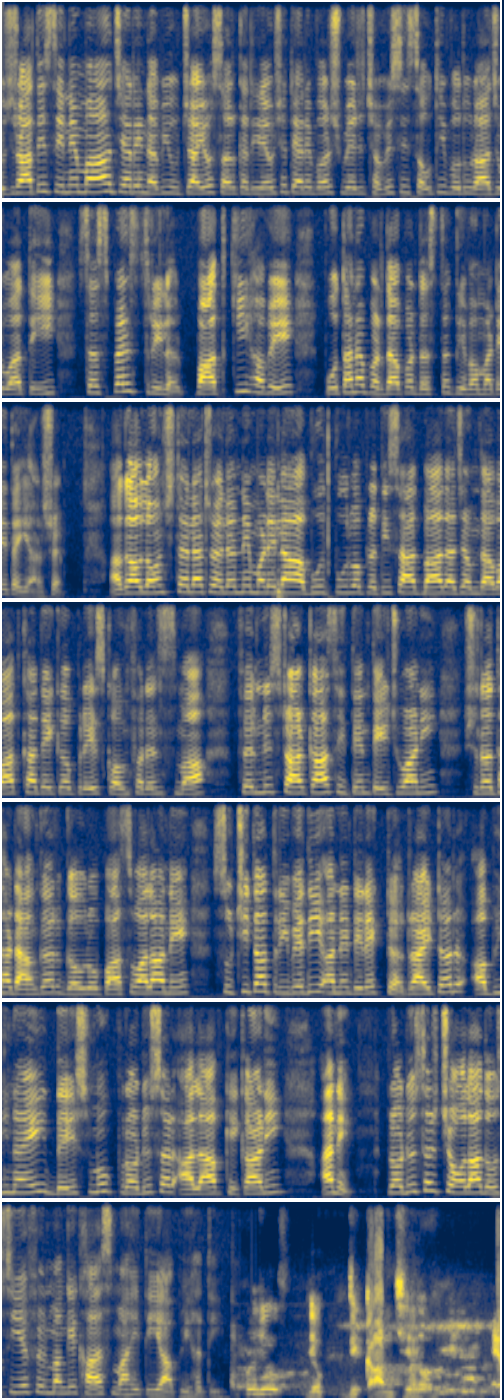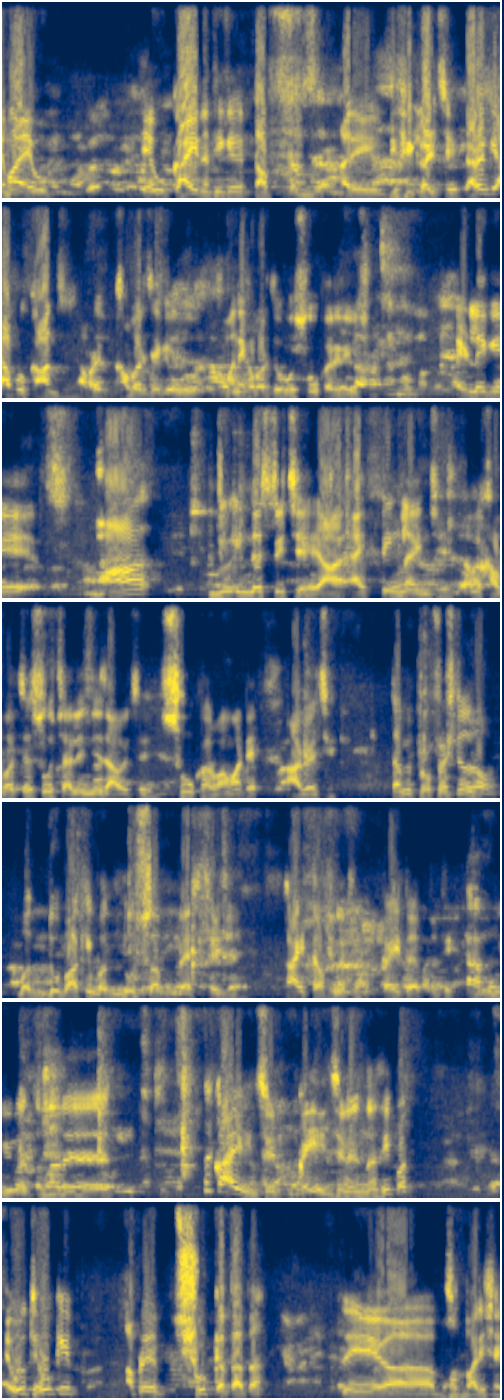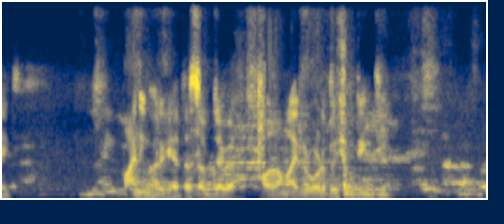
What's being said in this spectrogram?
Gujarati cinema જ્યારે નવી ઊંચાઈઓ sir કરી રહ્યું છે, ત્યારે વર્ષ બે હજાર છવ્વીસથી સૌથી વધુ રાહ જોવાતી સસ્પેન્સ થ્રિલર પાતકી હવે પોતાના પડદા પર દસ્તક દેવા માટે તૈયાર છે. અગાઉ લોન્ચ થયેલા ટ્રેલરને મળેલા અભૂતપૂર્વ પ્રતિસાદ બાદ આજે અમદાવાદ ખાતે એક પ્રેસ કોન્ફરન્સમાં ફિલ્મની સ્ટારકાસ્ટ હિતેન તેજવાણી, શ્રદ્ધા ડાંગર, ગૌરવ પાસવાલા અને સુચિતા ત્રિવેદી અને ડિરેક્ટર, રાઇટર અભિનય દેશમુખ, પ્રોડ્યુસર આલાપ કિકાણી અને પ્રોડ્યુસર ચોલા દોશીએ ફિલ્મ અંગે ખાસ માહિતી આપી હતી. આપણું જો જો જે કામ છે એમાં એવું એવું કાંઈ નથી કે ટફ અરે ડિફિકલ્ટ છે. કારણ કે આપણું કામ છે. આપણે ખબર છે કે હું મને ખબર છે હું શું કરી રહ્યો છું. એટલે કે આ જો ઇન્ડસ્ટ્રી છે આ એક્ટિંગ લાઈન છે તમે ખબર છે શું ચેલેન્જીસ આવે છે શું કરવા માટે આવે છે. તમે પ્રોફેશનલ રહો બધું બાકી બધું સબ બેસ્ટ થઈ જાય. કાંઈ ટફ નથી કંઈ ટફ નથી આ મૂવીમાં તમારે તો કાંઈ ઇન્સિડન્ટ કંઈ ઇન્સિડન્ટ નથી પણ એવું થયું કે આપણે शूट करता था અને अ, बहुत बारिश आई थी पानी भर गया था सब जगह और हमारी रोड पे शूटिंग थी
